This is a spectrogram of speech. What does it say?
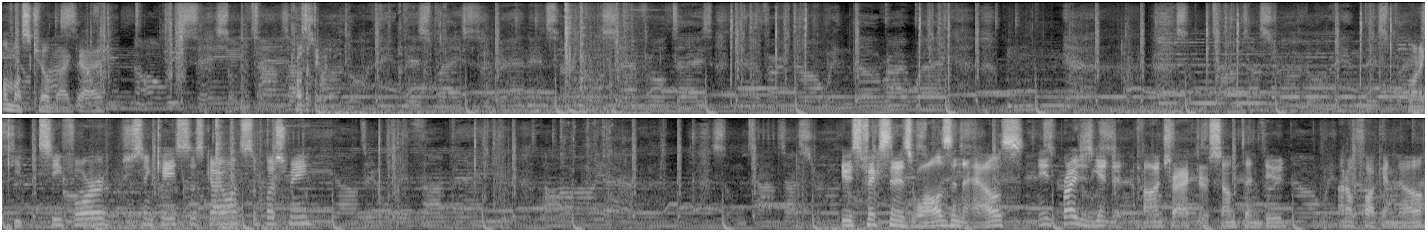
Almost killed that guy. I want to keep C4 just in case this guy wants to push me. He was fixing his walls in the house. He's probably just getting a contract or something, dude. I don't fucking know.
